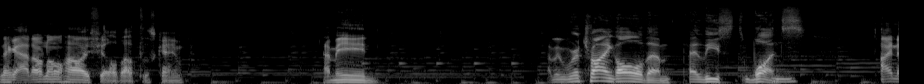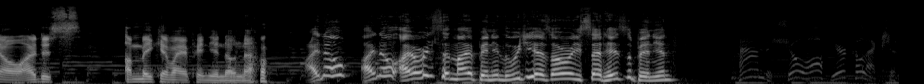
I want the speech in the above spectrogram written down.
Like, I don't know how I feel about this game. I mean, I mean, we're trying all of them at least once. I know. I just I'm making my opinion known now. I know, I know. I already said my opinion. Luigi has already said his opinion. Time to show off your collections.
